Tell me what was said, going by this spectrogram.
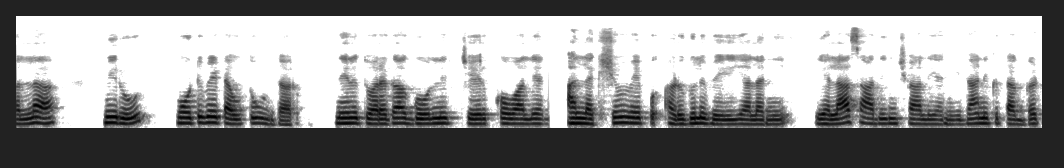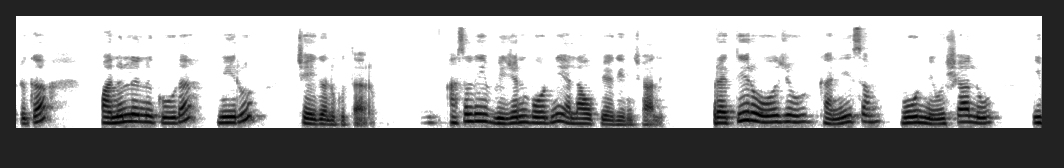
వల్ల మీరు మోటివేట్ అవుతూ ఉంటారు. నేను త్వరగా గోల్ని చేరుకోవాలి అని. ఆ లక్ష్యం వైపు అడుగులు వేయాలని ఎలా సాధించాలి అని దానికి తగ్గట్టుగా పనులను కూడా మీరు చేయగలుగుతారు. అసలు ఈ విజన్ బోర్డ్ని ఎలా ఉపయోగించాలి? ప్రతిరోజు కనీసం మూడు నిమిషాలు ఈ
